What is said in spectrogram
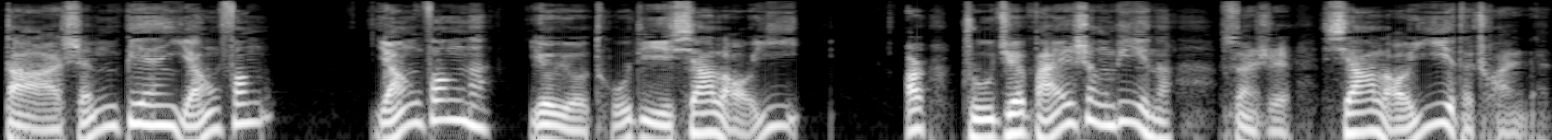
打神鞭杨芳，杨芳呢又有徒弟瞎老易。而主角白胜利呢，算是瞎老易的传人。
